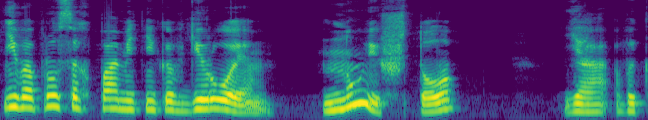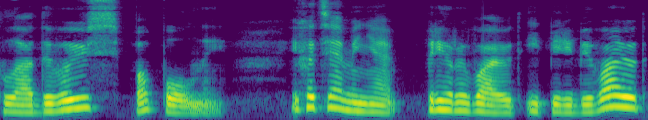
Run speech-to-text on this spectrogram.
ни в вопросах памятников героям. Ну и что? Я выкладываюсь по полной. И хотя меня прерывают и перебивают,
